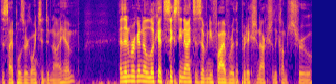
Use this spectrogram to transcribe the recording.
disciples are going to deny him. And then we're going to look at 69 to 75, where the prediction actually comes true.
